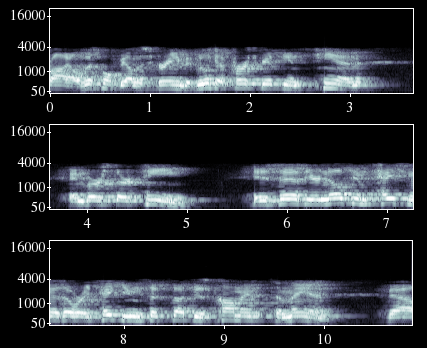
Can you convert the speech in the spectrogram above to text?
trial. This won't be on the screen, but if we look at 1 Corinthians 10 in verse 13, it says here, no temptation has overtaken you such, such as common to man. Now,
